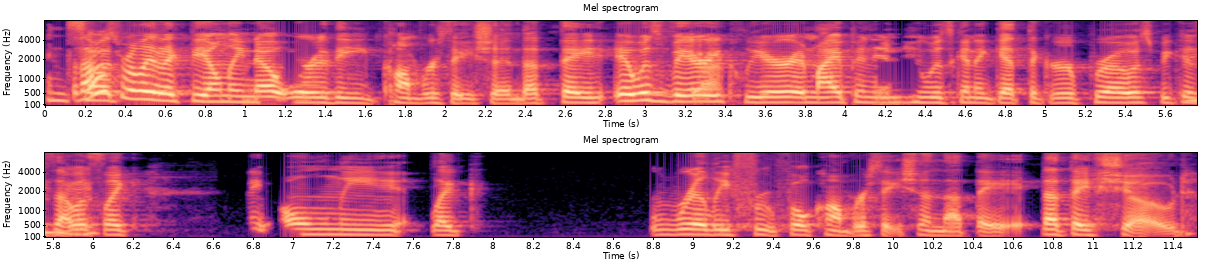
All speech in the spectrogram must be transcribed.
And so that was really like the only noteworthy conversation that they. It was very Yeah. clear, in my opinion, who was going to get the group rose because that Mhm. was like the only like really fruitful conversation that they that they showed.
